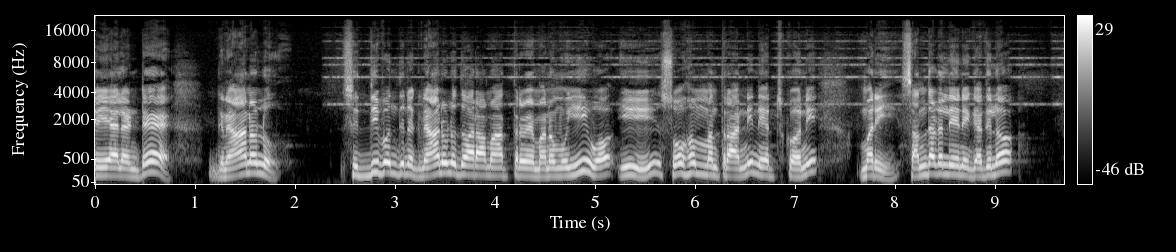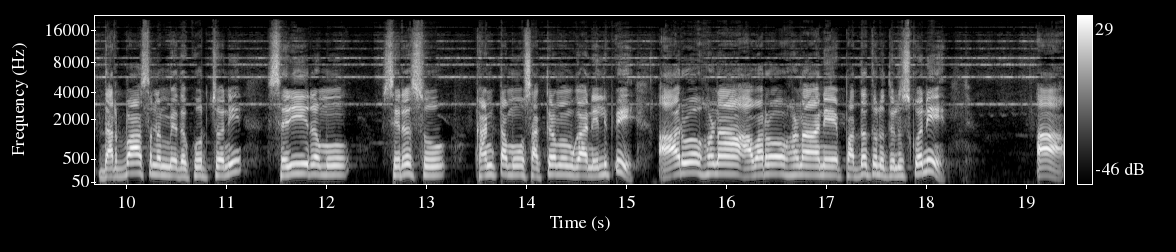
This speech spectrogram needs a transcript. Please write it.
చేయాలంటే జ్ఞానులు సిద్ధి పొందిన జ్ఞానుల ద్వారా మాత్రమే మనము ఈ ఓ ఈ సోహం మంత్రాన్ని నేర్చుకొని మరి సందడలేని గదిలో దర్భాసనం మీద కూర్చొని శరీరము శిరస్సు కంఠము సక్రమంగా నిలిపి ఆరోహణ అవరోహణ అనే పద్ధతులు తెలుసుకొని ఆ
